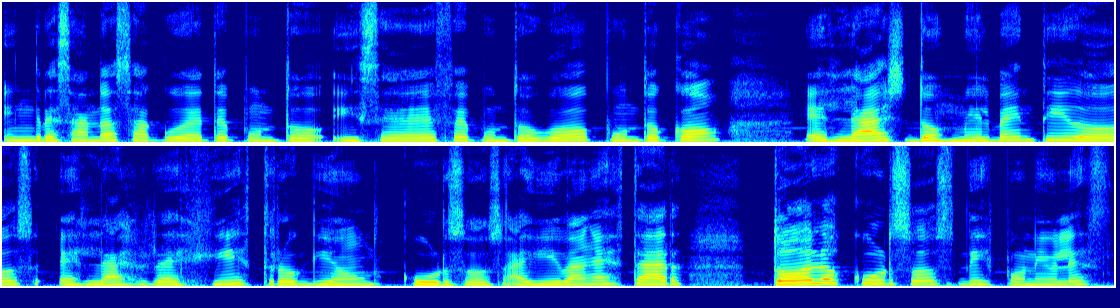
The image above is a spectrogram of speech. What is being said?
ingresando a sacudete.icbf.gov.co slash 2022 slash registro guion cursos. Allí van a estar todos los cursos disponibles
